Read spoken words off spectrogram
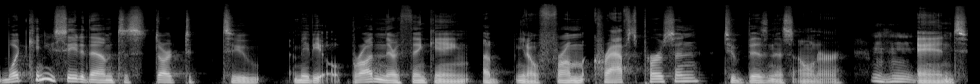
what can you say to them to start to, to maybe broaden their thinking, uh, you know, from craftsperson to business owner? Mm-hmm. And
